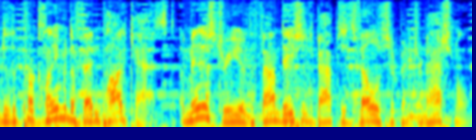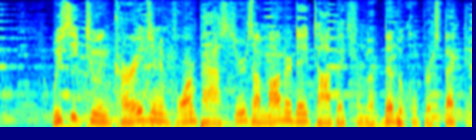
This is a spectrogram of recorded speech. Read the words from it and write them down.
to the Proclaim and Defend podcast, a ministry of the Foundations Baptist Fellowship International. We seek to encourage and inform pastors on modern day topics from a biblical perspective.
